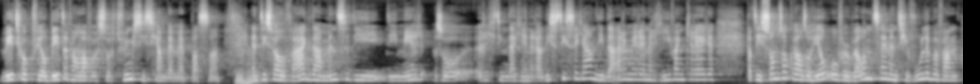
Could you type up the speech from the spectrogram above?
weet je ook veel beter van wat voor soort functies gaan bij mij passen. Mhm. En het is wel vaak dat mensen die, die meer zo richting dat generalistische gaan, die daar meer energie van krijgen, dat die soms ook wel zo heel overweldigd zijn en het gevoel hebben van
